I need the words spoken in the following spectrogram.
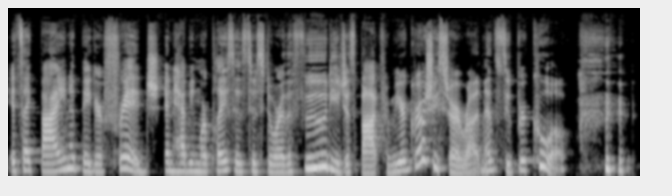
It's like buying a bigger fridge and having more places to store the food you just bought from your grocery store run. That's super cool.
